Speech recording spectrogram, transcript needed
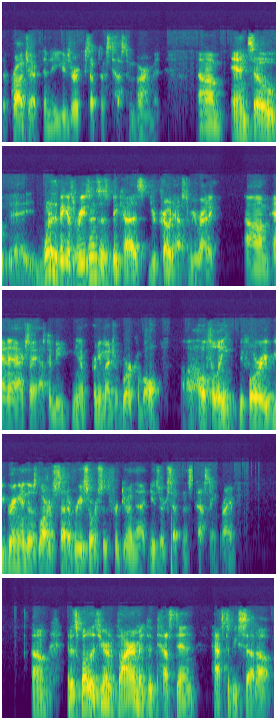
the project in the user acceptance test environment. Um, and so uh, one of the biggest reasons is because your code has to be ready. Um, and it actually has to be, you know, pretty much workable, uh, hopefully, before you bring in those large set of resources for doing that user acceptance testing, right? Um, and as well as your environment to test in has to be set up.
